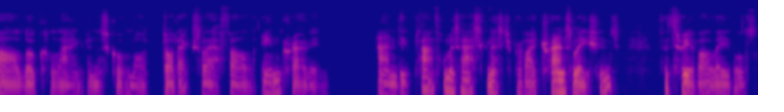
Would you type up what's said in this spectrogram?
our local lang underscore mod.xlf file in Crowdin, and the platform is asking us to provide translations for three of our labels.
